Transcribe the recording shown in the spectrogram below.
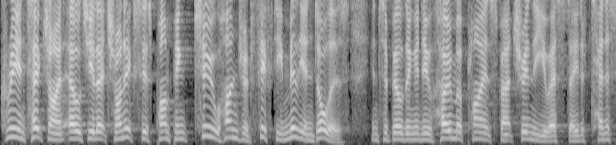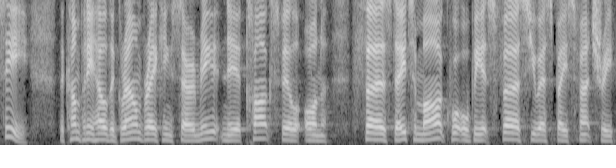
Korean tech giant LG Electronics is pumping $250 million into building a new home appliance factory in the U.S. state of Tennessee. The company held a groundbreaking ceremony near Clarksville on Thursday to mark what will be its first U.S.-based factory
